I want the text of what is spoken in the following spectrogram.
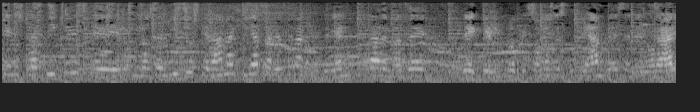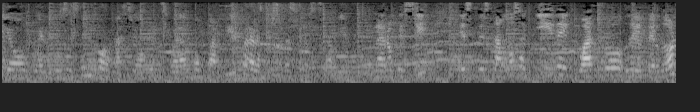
que, nos platiques eh, los servicios que dan aquí a través de la cafetería Lupita, además de, de que lo que son los estudiantes, en el horario, bueno, pues esta información que nos puedan compartir para las personas que nos están viendo. Claro que sí. Este, estamos aquí de 4, de, perdón,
